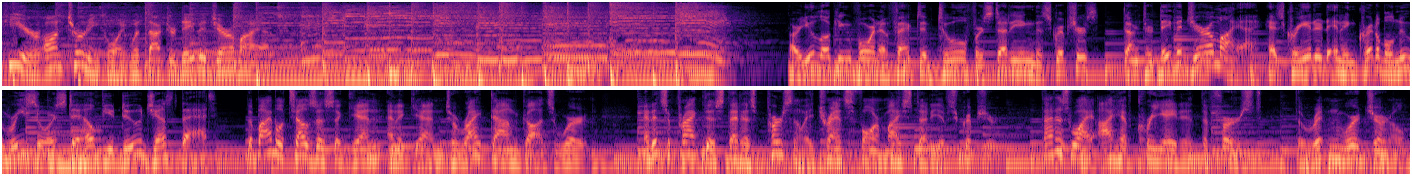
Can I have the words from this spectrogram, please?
here on Turning Point with Dr. David Jeremiah. Are you looking for an effective tool for studying the scriptures? Dr. David Jeremiah has created an incredible new resource to help you do just that. The Bible tells us again and again to write down God's Word, and it's a practice that has personally transformed my study of Scripture. That is why I have created the first, the Written Word Journal,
